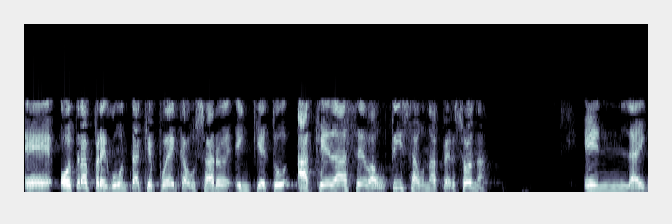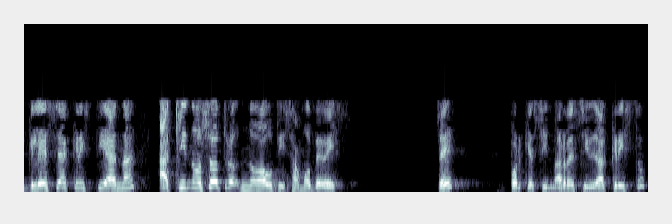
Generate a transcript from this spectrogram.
Eh, otra pregunta que puede causar inquietud, ¿a qué edad se bautiza una persona? En la iglesia cristiana, aquí nosotros no bautizamos bebés. ¿Sí? Porque si no ha recibido a Cristo,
